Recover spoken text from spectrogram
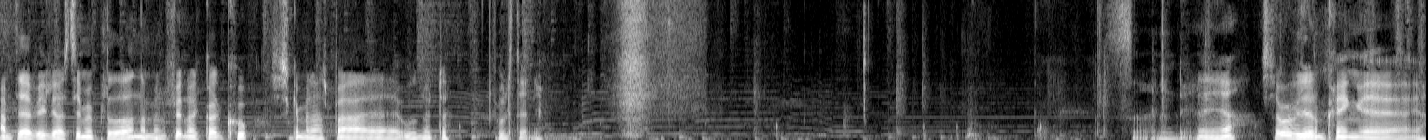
jamen, det er virkelig også det med plader. Når man finder et godt kub, så skal man også bare øh, udnytte det. Fuldstændig. Sådan der. Ja, så var vi lidt omkring øh, ja,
